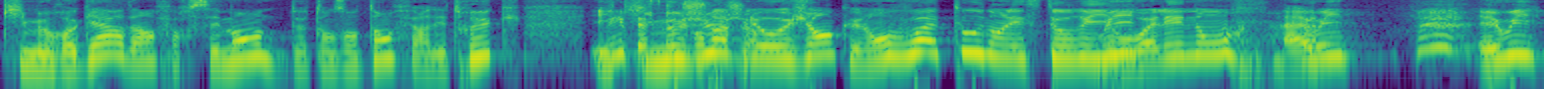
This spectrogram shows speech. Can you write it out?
qui me regardent hein, forcément de temps en temps faire des trucs et oui, qui parce me jugent. rappeler aux gens que l'on voit tout dans les stories, Oui. on voit les noms. Ah oui, et oui.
